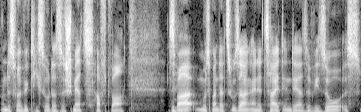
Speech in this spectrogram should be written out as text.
Und es war wirklich so, dass es schmerzhaft war. Es war, muss man dazu sagen, eine Zeit, in der sowieso es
